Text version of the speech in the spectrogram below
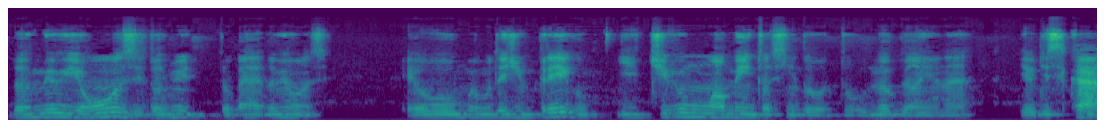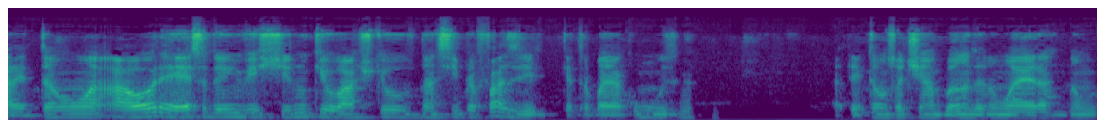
2011, 2000, é, 2011. Eu, eu mudei de emprego e tive um aumento, assim, do, do meu ganho, né? E eu disse, cara, então a hora é essa de eu investir no que eu acho que eu nasci para fazer, que é trabalhar com música. Até então só tinha banda, não era, não,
